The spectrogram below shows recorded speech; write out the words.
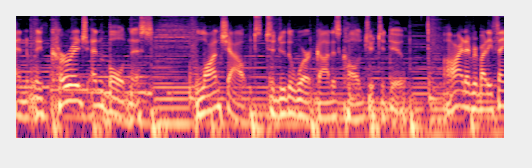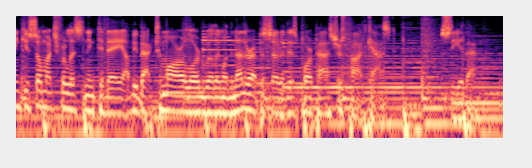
and with courage and boldness, launch out to do the work God has called you to do. All right, everybody, thank you so much for listening today. I'll be back tomorrow, Lord willing, with another episode of this Poor Pastors Podcast. See you then.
